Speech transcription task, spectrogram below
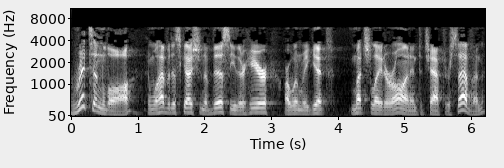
written law, and we'll have a discussion of this either here or when we get much later on into chapter 7,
